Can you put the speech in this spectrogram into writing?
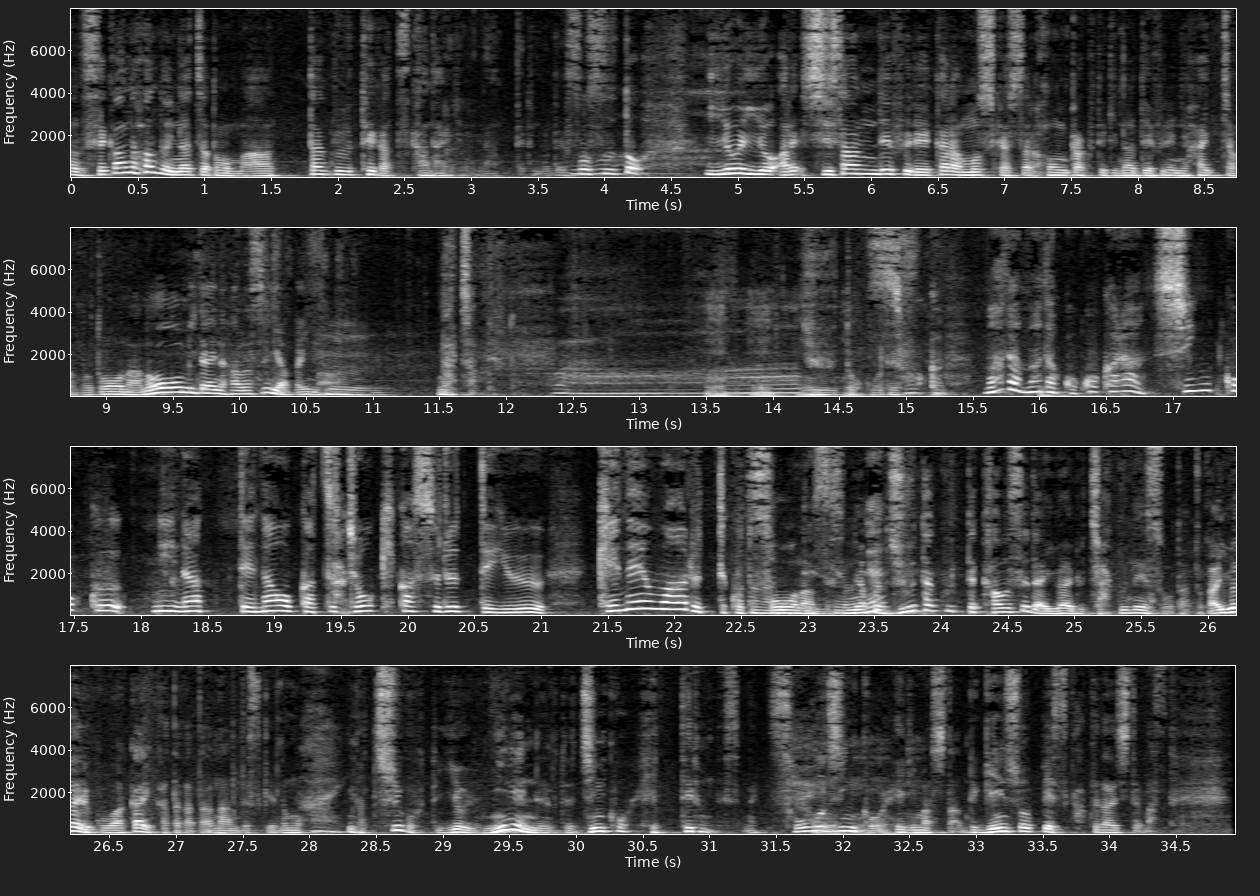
なのでセカンドハンドになっちゃうともう全く手がつかないようになってるのでそうするといよいよあれ資産デフレからもしかしたら本格的なデフレに入っちゃうのどうなのみたいな話にやっぱり今なっちゃってると。いうとこです、ね、そうかまだまだここから深刻になってなおかつ長期化するっていう懸念はあるってことなんですよね。そうなんですよね。やっぱり住宅って買う世代いわゆる若年層だとかいわゆるこう若い方々なんですけれども、はい、今中国っていよいよ2年連続で人口減ってるんですよね。総人口減りました。で減少ペース拡大してます。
